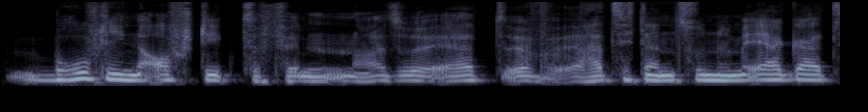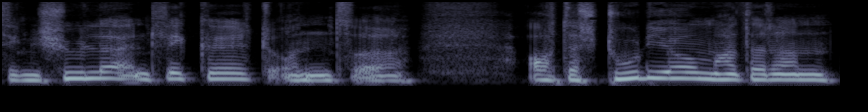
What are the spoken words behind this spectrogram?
beruflichen Aufstieg zu finden. Also er hat, er hat sich dann zu einem ehrgeizigen Schüler entwickelt und äh, auch das Studium hat er dann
